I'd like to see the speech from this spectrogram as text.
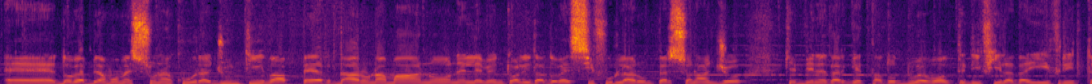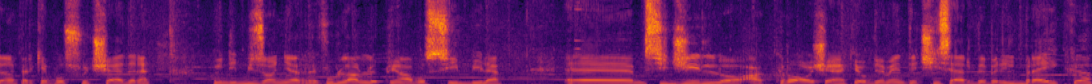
eh, dove abbiamo messo una cura aggiuntiva per dare una mano nell'eventualità dovessi fullare un personaggio che viene targettato due volte di fila da Ifrit, perché può succedere, quindi bisogna refullarlo il prima possibile eh, sigillo a croce che ovviamente ci serve per il break,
